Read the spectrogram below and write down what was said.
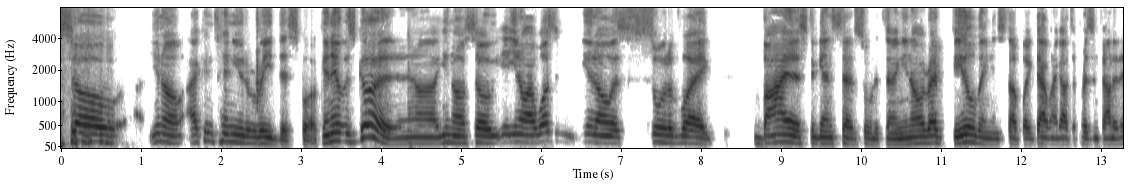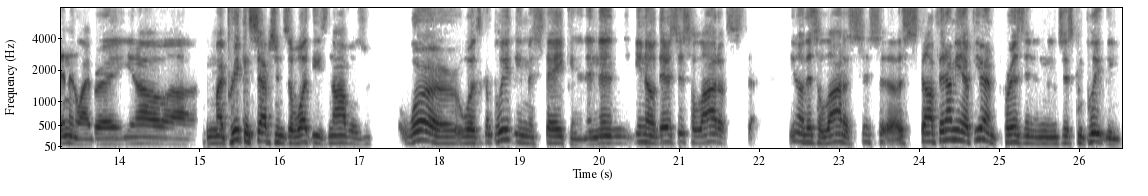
so you know i continue to read this book and it was good and uh, you know so you know i wasn't you know as sort of like biased against that sort of thing you know i read fielding and stuff like that when i got to prison found it in the library you know uh, my preconceptions of what these novels were was completely mistaken. And then you know there's just a lot of st- you know there's a lot of uh, stuff. And i mean if you're in prison and you just completely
